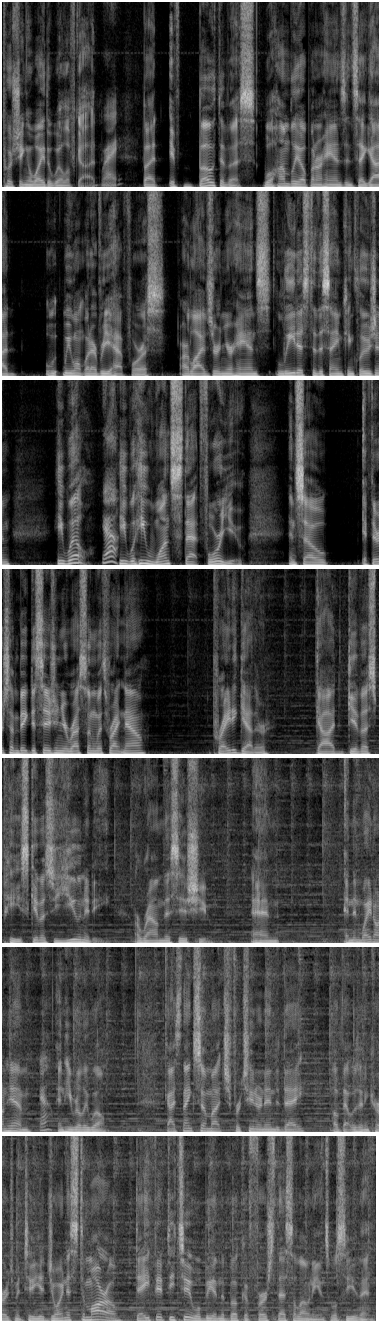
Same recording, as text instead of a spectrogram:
pushing away the will of God. Right. But if both of us will humbly open our hands and say, God, we want whatever you have for us. Our lives are in your hands. Lead us to the same conclusion. He will. Yeah. He will- he wants that for you. And so, if there's some big decision you're wrestling with right now, pray together. God, give us peace. Give us unity around this issue, and and then wait on Him. Yeah. And He really will. Guys, thanks so much for tuning in today. Hope that was an encouragement to you. Join us tomorrow. Day 52 We'll be in the book of First Thessalonians. We'll see you then.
